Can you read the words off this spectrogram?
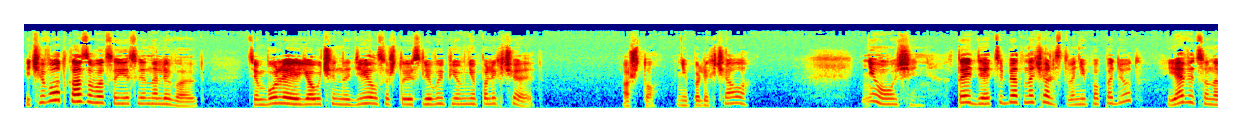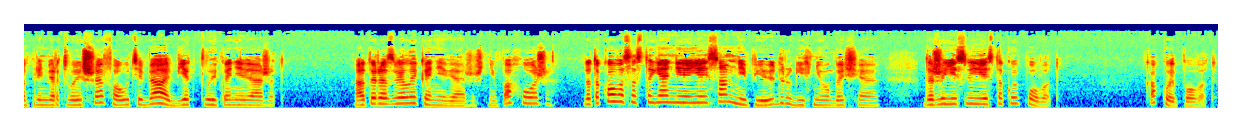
И чего отказываться, если наливают? Тем более я очень надеялся, что если выпью, мне полегчает. А что, не полегчало? Не очень. Тедди, от тебя от начальства не попадет? Явится, например, твой шеф, а у тебя объект лыка не вяжет. А ты разве лыка не вяжешь? Не похоже. До такого состояния я и сам не пью, и других не угощаю, даже если есть такой повод. Какой повод?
